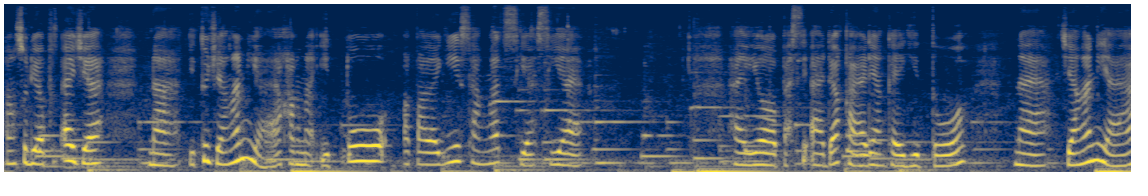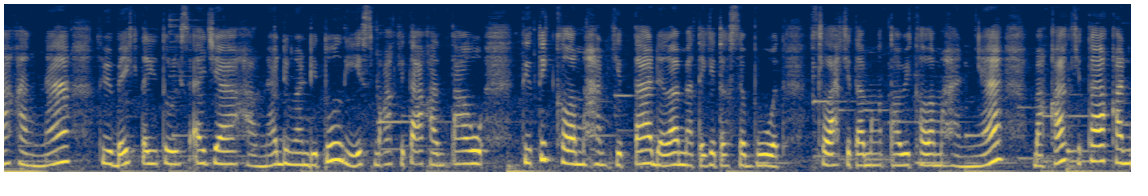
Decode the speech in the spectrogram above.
langsung dihapus aja nah itu jangan ya karena itu apalagi sangat sia-sia hayo pasti ada kan yang kayak gitu Nah, jangan ya, karena lebih baik kita ditulis aja, karena dengan ditulis maka kita akan tahu titik kelemahan kita dalam materi tersebut. Setelah kita mengetahui kelemahannya, maka kita akan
